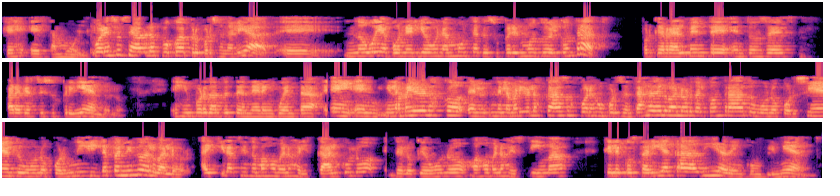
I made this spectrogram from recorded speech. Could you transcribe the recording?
que es esta multa. Por eso se habla un poco de proporcionalidad. Eh, no voy a poner yo una multa que supere el monto del contrato, porque realmente entonces, ¿para qué estoy suscribiéndolo? Es importante tener en cuenta, en, en, la mayoría de los, en, la mayoría de los casos pones un porcentaje del valor del contrato, un 1%, un 1 por mil, dependiendo del valor. Hay que ir haciendo más o menos el cálculo de lo que uno más o menos estima que le costaría cada día de incumplimiento.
